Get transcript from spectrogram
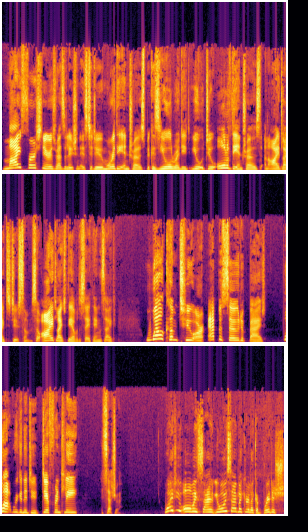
My first New Year's resolution is to do more of the intros because you already you do all of the intros, and I'd like to do some. So I'd like to be able to say things like, "Welcome to our episode about what we're going to do differently," etc. Why do you always sound? You always sound like you're like a British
